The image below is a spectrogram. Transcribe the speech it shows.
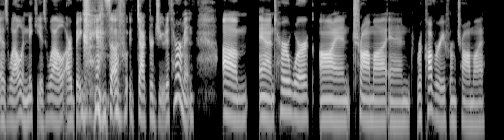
as well, and Nikki as well, are big fans of Dr. Judith Herman. Um, and her work on trauma and recovery from trauma.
